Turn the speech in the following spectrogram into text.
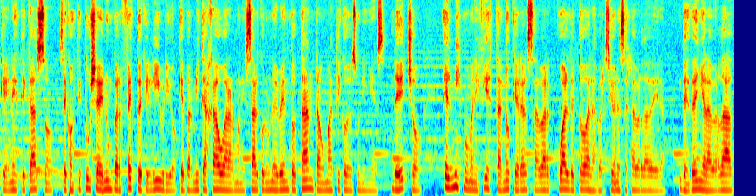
que en este caso se constituye en un perfecto equilibrio que permite a Howard armonizar con un evento tan traumático de su niñez. De hecho, él mismo manifiesta no querer saber cuál de todas las versiones es la verdadera, desdeña la verdad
